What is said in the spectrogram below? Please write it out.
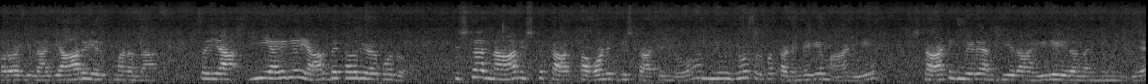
ಪರವಾಗಿಲ್ಲ. ಯಾರೂ ಹೆಲ್ಪ್ ಮಾಡಲ್ಲ. ಸೊ ಯಾ ಈ ಐಡಿಯಾ ಯಾರು ಬೇಕಾದ್ರೂ ಹೇಳ್ಬೋದು. ಸಿಸ್ಟರ್ ನಾವು ಇಷ್ಟಕ್ಕೆ ತಗೊಂಡಿದ್ವಿ ಸ್ಟಾರ್ಟಿಂಗು ನೀವು ಇನ್ನೂ ಸ್ವಲ್ಪ ಕಡಿಮೆಗೆ ಮಾಡಿ. ಸ್ಟಾರ್ಟಿಂಗ್ ಮೇಲೆ ಅಂತೀರಾ? ಐಡಿಯಾ ಇರಲ್ಲ ಇನ್ನು ನಿಮಗೆ.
